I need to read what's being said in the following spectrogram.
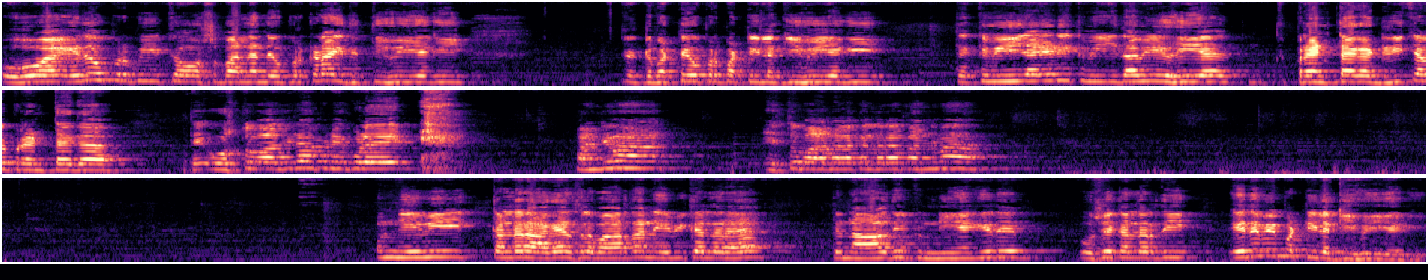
ਉਹ ਹੈ। ਇਹਦੇ ਉੱਪਰ ਵੀ ਚੌਰਸ ਬਾਲਿਆਂ ਦੇ ਉੱਪਰ ਕਢਾਈ ਦਿੱਤੀ ਹੋਈ ਹੈਗੀ। ਤੇ ਦੁਪੱਟੇ ਉੱਪਰ ਪੱਟੀ ਲੱਗੀ ਹੋਈ ਹੈਗੀ। ਤੇ ਕਮੀਜ਼ ਆ ਜਿਹੜੀ, ਕਮੀਜ਼ ਦਾ ਵੀ ਉਹੀ ਹੈ। ਪ੍ਰਿੰਟ ਹੈਗਾ, ਡਿਜੀਟਲ ਪ੍ਰਿੰਟ ਹੈਗਾ। ਤੇ ਉਸ ਤੋਂ ਬਾਅਦ ਜਿਹੜਾ ਆਪਣੇ ਕੋਲੇ ਪੰਜਵਾਂ, ਇਸ ਤੋਂ ਬਾਅਦ ਵਾਲਾ ਕਲਰ ਆ ਪੰਜਵਾਂ। ਉਹ ਨੇਵੀ ਕਲਰ ਆ ਗਿਆ, ਸਲਵਾਰ ਦਾ ਨੇਵੀ ਕਲਰ ਹੈ। ਤੇ ਨਾਲ ਦੀ ਚੁੰਨੀ ਹੈਗੀ, ਇਹਦੇ ਉਸੇ ਕਲਰ ਦੀ, ਇਹਦੇ ਵੀ ਪੱਟੀ ਲੱਗੀ ਹੋਈ ਹੈਗੀ।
